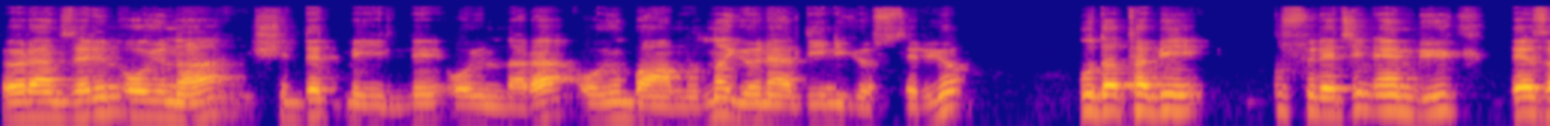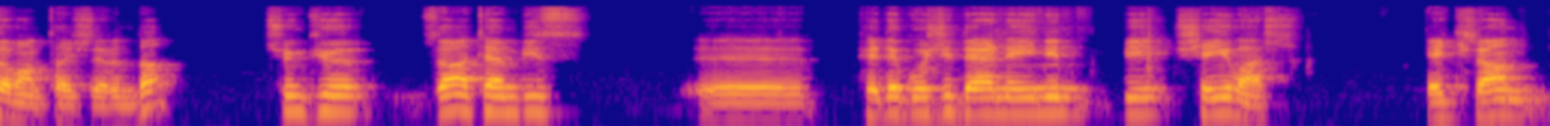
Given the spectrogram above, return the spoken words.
öğrencilerin oyuna, şiddet meyilli oyunlara, oyun bağımlılığına yöneldiğini gösteriyor. Bu da tabii bu sürecin en büyük dezavantajlarından. Çünkü zaten biz e, Pedagoji Derneği'nin bir şeyi var. Ekran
